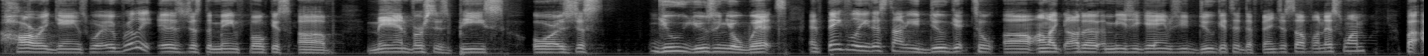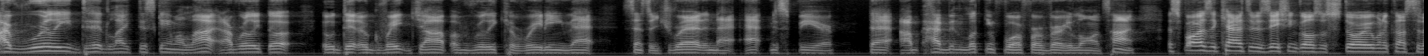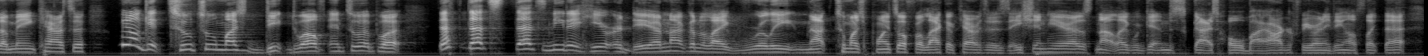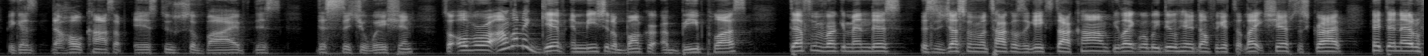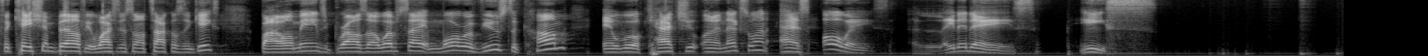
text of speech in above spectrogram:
horror games where it really is just the main focus of man versus beast, or it's just you using your wits and thankfully, this time you do get to, uh, unlike other Amnesia games, you do get to defend yourself on this one. But I really did like this game a lot, and I really thought it did a great job of really creating that sense of dread and that atmosphere that I have been looking for for a very long time. As far as the characterization goes, the story when it comes to the main character, we don't get too too much deep delve into it, but that that's that's neither here or there. I'm not gonna like really knock too much points off for lack of characterization here. It's not like we're getting this guy's whole biography or anything else like that because the whole concept is to survive this this situation. So overall, I'm gonna give Amnesia the Bunker a B plus. Definitely recommend this. This is just from otakusandgeeks.com. If you like what we do here, don't forget to like, share, subscribe, hit the notification bell if you're watching this on Otakus and Geeks. By all means, browse our website. More reviews to come and we'll catch you on the next one. As always, later days. Peace.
